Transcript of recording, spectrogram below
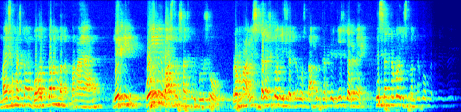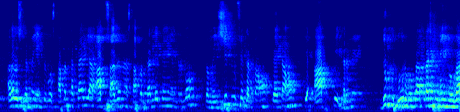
मैं समझता हूँ बहुत कम बन, बनाया हूँ। लेकिन कोई भी वास्तु शास्त्री पुरुष हो ब्रह्मा इस कलश को इस यंत्र को स्थापन करके जिस घर में इस यंत्र को इस मंत्र को करते हुए अगर उस घर में यंत्र को स्थापन करता है या आप साधना स्थापन कर लेते हैं यंत्र को तो मैं निश्चित रूप से करता हूँ कहता हूँ कि आपके घर में दुख दूर होगा, कष्ट नहीं होगा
